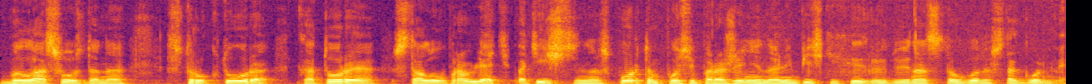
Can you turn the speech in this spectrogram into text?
была создана структура, которая стала управлять отечественным спортом после поражения на Олимпийских играх 2012 года в Стокгольме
